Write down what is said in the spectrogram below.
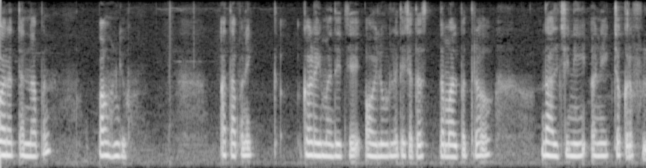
परत त्यांना आपण पाहून घेऊ. आता आपण एक कढईमध्ये जे ऑइल उरलं त्याच्यातच तमालपत्र दालचिनी आणि एक चक्रफूल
